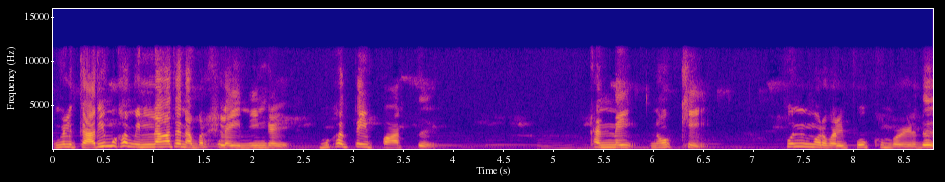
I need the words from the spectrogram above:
உங்களுக்கு அறிமுகம் இல்லாத நபர்களை நீங்கள் முகத்தை பார்த்து கண்ணை நோக்கி புன்முறுவல் பூக்கும் பொழுது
